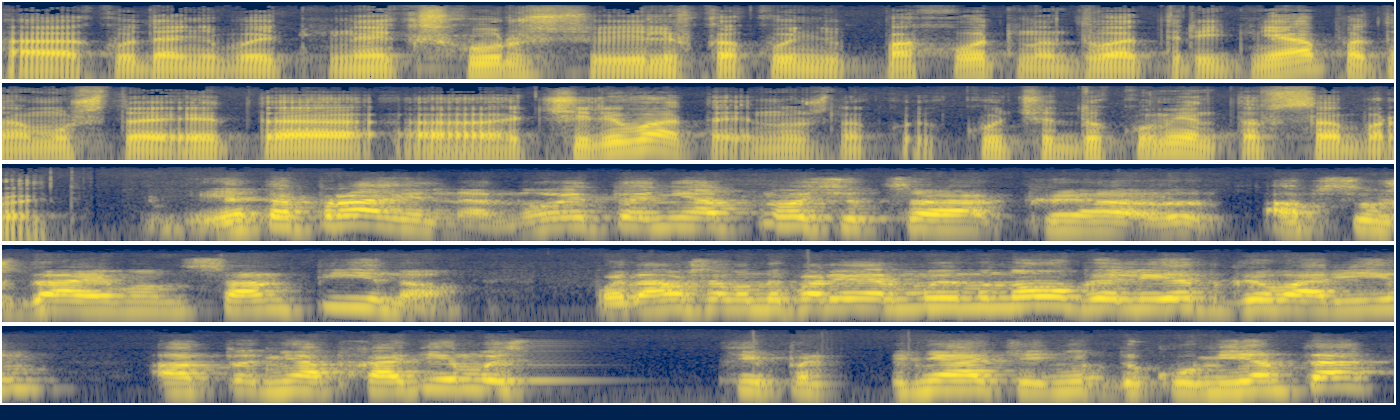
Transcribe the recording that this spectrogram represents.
э, куда-нибудь на экскурсию или в какой-нибудь поход на 2-3 дня, потому что это э, чревато, и нужно кучу документов собрать. Это правильно, но это не относится к обсуждаемым санпинам. Потому что, например, мы много лет говорим о необходимости принятия документа,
